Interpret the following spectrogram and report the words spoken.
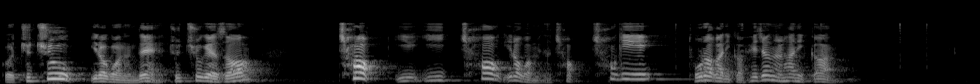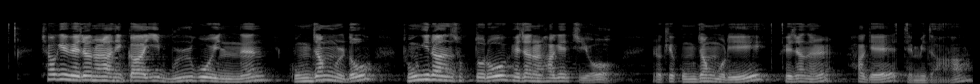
그 주축이라고 하는데 주축에서 척, 이, 이 척이라고 합니다. 척. 척이 돌아가니까 회전을 하니까 척이 회전을 하니까 이 물고 있는 공작물도 동일한 속도로 회전을 하겠지요. 이렇게 공작물이 회전을 하게 됩니다.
